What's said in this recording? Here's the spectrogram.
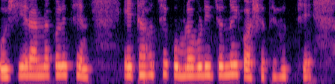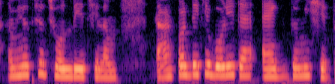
কষিয়ে রান্না করেছেন? এটা হচ্ছে কুমড়ো বড়ির জন্যই কষাতে হচ্ছে। আমি হচ্ছে ঝোল দিয়েছিলাম। তারপর দেখি বড়িটা একদমই সেদ্ধ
